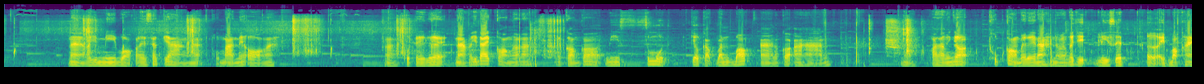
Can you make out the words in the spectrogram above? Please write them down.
ๆน่ะก็จะมีบอกอะไรสักอย่างนะผมอ่านไม่ออกนะ อ่าขุดไปเรื่อยๆน่ะก็จะได้กล่องแล้วนะ ในกล่องก็มีสมุดเกี่ยวกับวันบล็อกอ่าแล้วก็อาหารน่ะพอทำนี้ก็ทุบกล่องไปเลยนะเดี๋ยวมันก็จะรีเซ็ตเออไอ้บล็อกให้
